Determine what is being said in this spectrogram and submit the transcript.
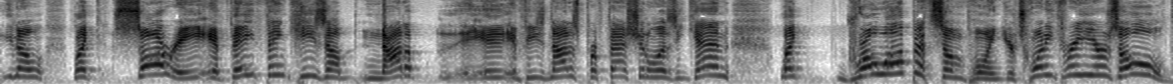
you know, like, sorry if they think he's a not a if he's not as professional as he can. Like, grow up at some point. You're 23 years old.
